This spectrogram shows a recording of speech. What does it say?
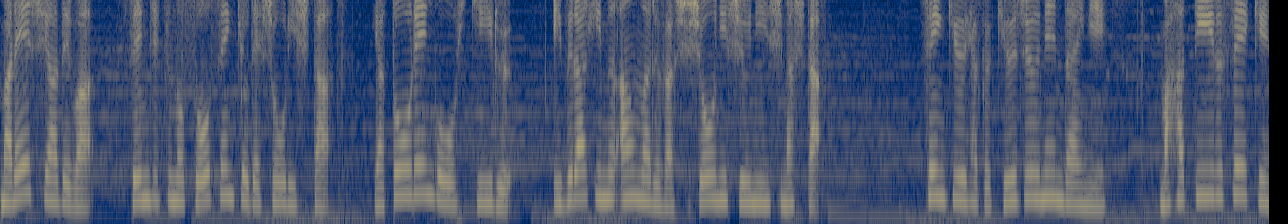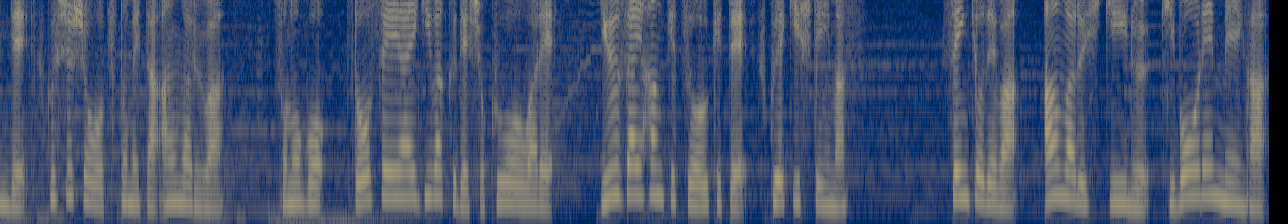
マレーシアでは先日の総選挙で勝利した野党連合を率いるイブラヒム・アンワルが首相に就任しました。1990年代にマハティール政権で副首相を務めたアンワルはその後同性愛疑惑で職を追われ有罪判決を受けて服役しています。選挙ではアンワル率いる希望連盟が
